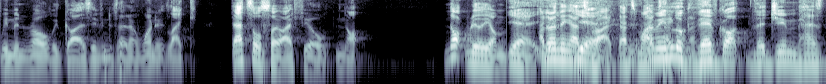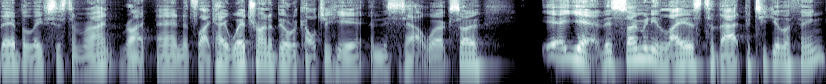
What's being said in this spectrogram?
women roll with guys even if they don't want to, like, that's also, I feel, not. Not really on. Yeah, I don't think that's yeah. right. That's my. I mean, look, they've got the gym has their belief system, right? Right. And it's like, hey, we're trying to build a culture here, and this is how it works. So, yeah, yeah. There's so many layers to that particular thing.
